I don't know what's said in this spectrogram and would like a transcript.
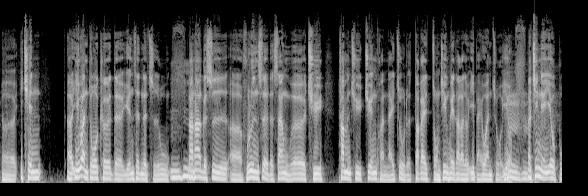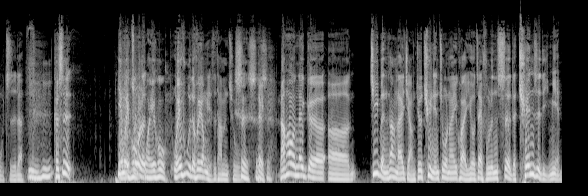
呃一千呃一万多棵的原生的植物，那那个是呃福伦社的三五二二区他们去捐款来做的，大概总经费大概都一百万左右。那今年也有补植了，可是因为做了维护。维护的费用也是他们出，是是对，然后那个呃。基本上来讲，就去年做那一块以后，在福伦社的圈子里面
